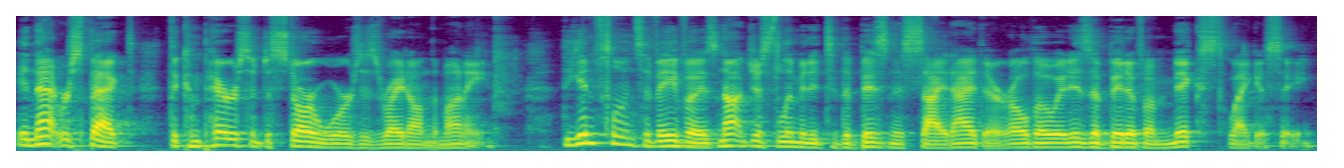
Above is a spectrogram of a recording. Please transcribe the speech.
In that respect, the comparison to Star Wars is right on the money. The influence of Eva is not just limited to the business side either, although it is a bit of a mixed legacy.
